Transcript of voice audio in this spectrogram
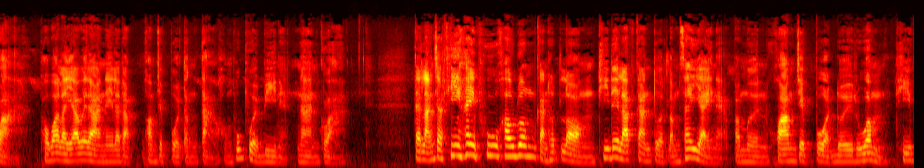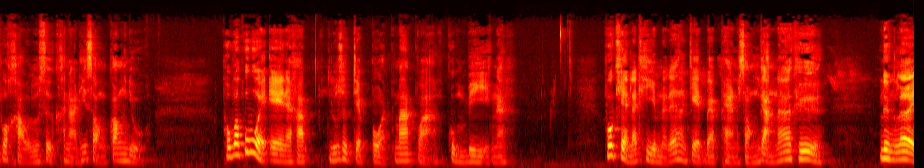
กว่า เพราะว่าระยะเวลาในระดับความเจ็บปวดต่าง ๆ ของผู้ป่วย B เนี่ยนานกว่า แต่หลังจากที่ให้ผู้เข้าร่วมการทดลองที่ได้รับการตรวจลำไส้ใหญ่เนี่ยประเมินความเจ็บปวดโดยรวมที่พวกเขารู้สึกขณะที่ส่องกล้องอยู่พบว่าผู้ป่วย A นะครับรู้สึกเจ็บปวดมากกว่ากลุ่ม B อีกนะ ผู้เขียนและทีมเนี่ยได้สังเกตแบบแผน 2 อย่างนั่นก็คือ 1 เลย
